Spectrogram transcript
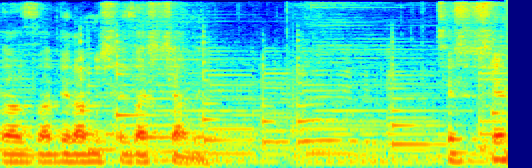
Teraz zabieramy się za ściany. Cieszysz się?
